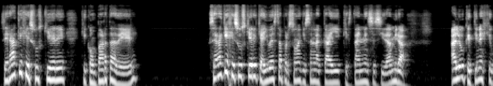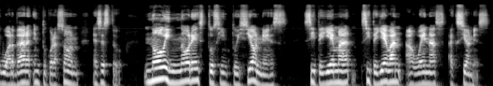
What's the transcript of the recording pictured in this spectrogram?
¿será que Jesús quiere que comparta de Él? ¿Será que Jesús quiere que ayude a esta persona que está en la calle, que está en necesidad? Mira, algo que tienes que guardar en tu corazón es esto. No ignores tus intuiciones si te, llevan, si te llevan a buenas acciones.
